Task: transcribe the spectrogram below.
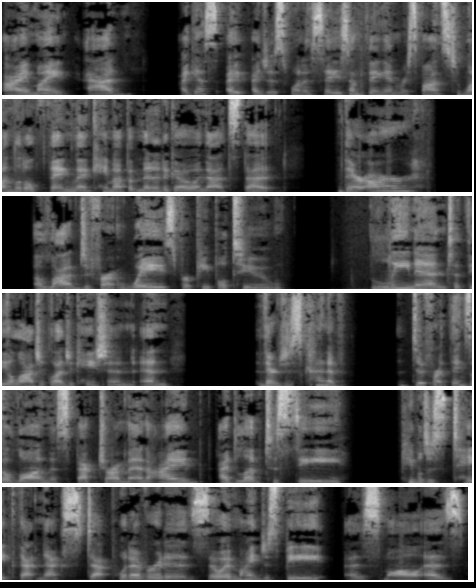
I might add, I guess I, I just want to say something in response to one little thing that came up a minute ago, and that's that there are a lot of different ways for people to lean into theological education and they're just kind of different things along the spectrum and I I'd love to see people just take that next step whatever it is so it might just be as small as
